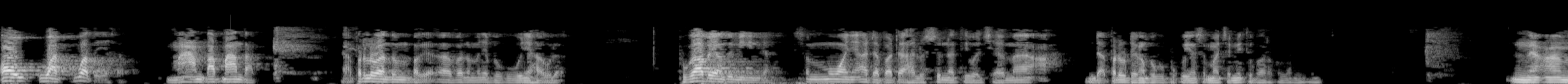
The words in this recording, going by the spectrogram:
kuat-kuat ya mantap-mantap. Nggak perlu antum pakai apa namanya buku-bukunya haula. Buku apa yang antum inginkan? Semuanya ada pada halus sunnati wal jamaah. Tidak perlu dengan buku-buku yang semacam itu barakallahu Naam,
